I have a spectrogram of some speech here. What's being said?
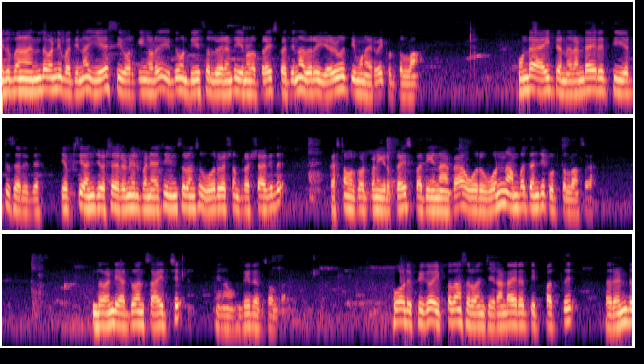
இது இந்த வண்டி பார்த்தீங்கன்னா ஏசி ஒர்க்கிங்கோட இதுவும் டீசல் வேரியண்ட் என்னோட ப்ரைஸ் பார்த்தீங்கன்னா வெறும் எழுபத்தி மூணாயிரம் கொடுத்துடலாம். உண்டா ஐ டென் ரெண்டாயிரத்தி எட்டு சார் இது. எஃப்சி அஞ்சு வருஷம் ரினியூல் பண்ணியாச்சு இன்சூரன்ஸு ஒரு வருஷம் ஃப்ரெஷ் ஆகுது. கஸ்டமர் கோட் பண்ணிக்கிற ப்ரைஸ் பார்த்தீங்கன்னாக்கா ஒரு ஒன்று ஐம்பத்தஞ்சு கொடுத்துடலாம் சார் இந்த வண்டி அட்வான்ஸ் ஆயிடுச்சு. நான் டீட்டெயில் சொல்கிறேன் ஃபோர்டு ஃபிகோ இப்போ தான் சார் வந்துச்சு. ரெண்டாயிரத்தி பத்து ரெண்டு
